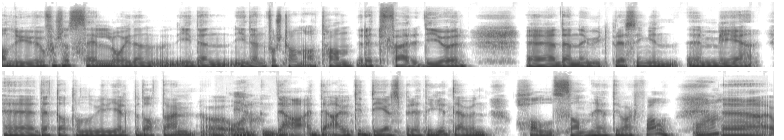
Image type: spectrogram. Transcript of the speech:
han lyver jo for seg selv og i den, i den, i den forstand at han rettferdiggjør eh, denne utpressingen eh, med eh, dette at han vil hjelpe datteren. Og, og det, er, det er jo til dels berettiget, det er jo en halvsannhet i hvert fall. Ja. Eh,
